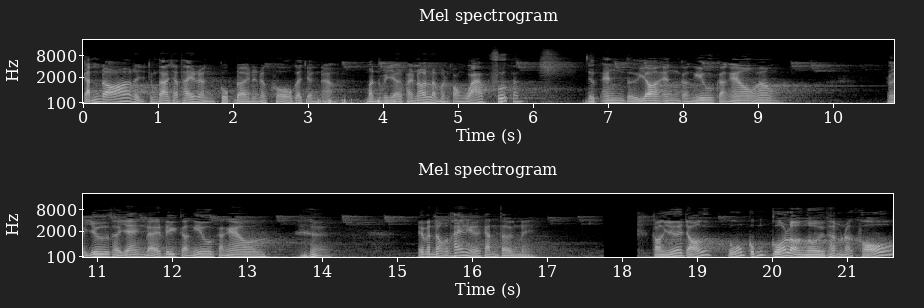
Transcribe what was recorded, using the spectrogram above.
Cảnh đó thì chúng ta sẽ thấy rằng cuộc đời này nó khổ cả chừng nào. Mình bây giờ phải nói là mình còn quá phước á. Được ăn tự do, ăn càng yêu càng ao, phải không? Rồi dư thời gian để đi càng yêu càng ao. Thì mình không thấy những cái cảnh tượng này còn những cái chỗ cũng cũng của loài người thế mà nó khổ.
